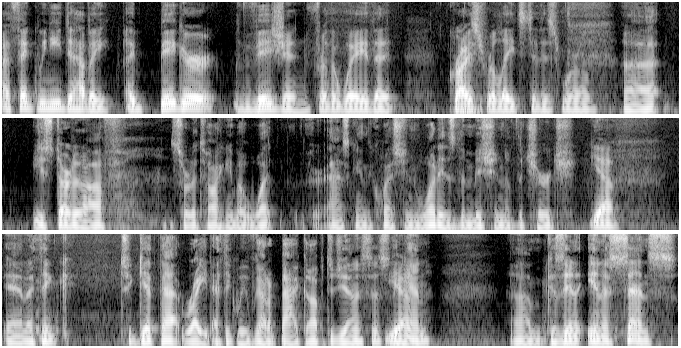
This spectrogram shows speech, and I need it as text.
I think we need to have a, a bigger vision for the way that Christ relates to this world. Uh, you started off sort of talking about what, asking the question, what is the mission of the church? Yeah. And I think to get that right, I think we've got to back up to Genesis Yeah. again. Because in, in a sense,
